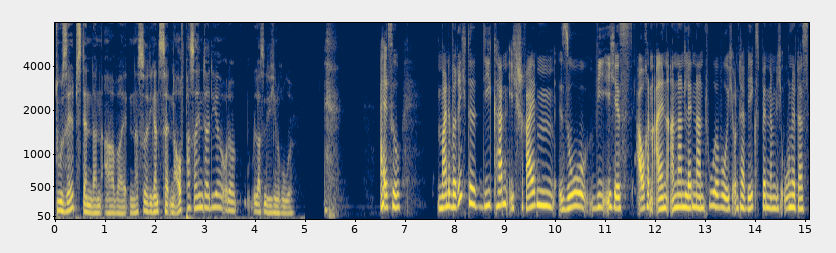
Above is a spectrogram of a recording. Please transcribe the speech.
du selbst denn dann arbeiten? Hast du da die ganze Zeit einen Aufpasser hinter dir oder lassen die dich in Ruhe? Also, meine Berichte, die kann ich schreiben, so wie ich es auch in allen anderen Ländern tue, wo ich unterwegs bin, nämlich ohne dass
